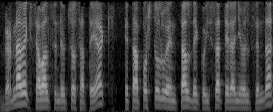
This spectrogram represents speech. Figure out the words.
Bernabek zabaltzen deutxo zateak eta apostoluen taldeko izateraino heltzen da,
